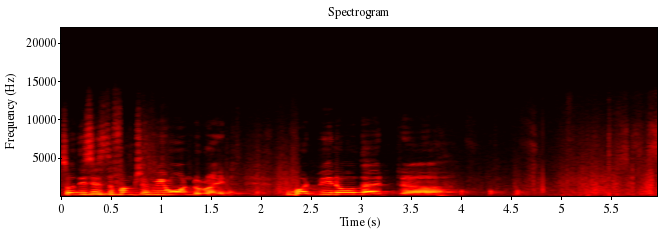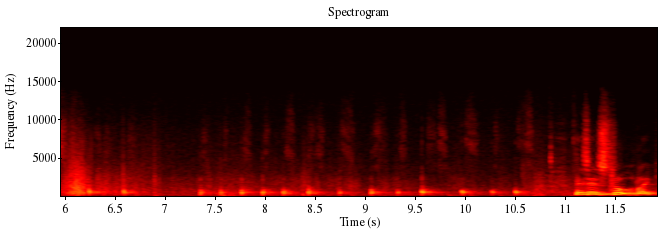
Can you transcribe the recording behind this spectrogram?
So this is the function we want to write, but we know that uh, this is true, right?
